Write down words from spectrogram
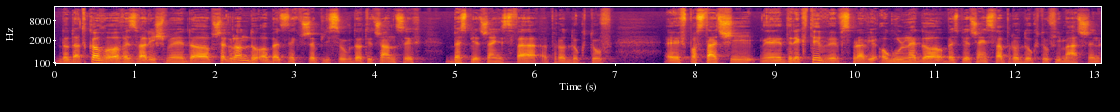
Dodatkowo wezwaliśmy do przeglądu obecnych przepisów dotyczących bezpieczeństwa produktów e, w postaci e, dyrektywy w sprawie ogólnego bezpieczeństwa produktów i maszyn,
